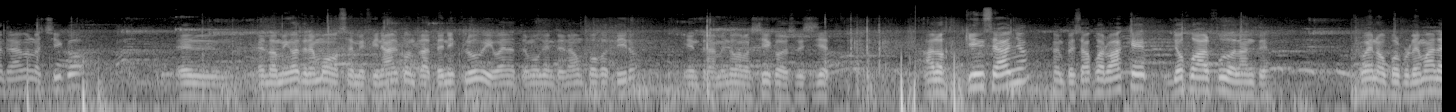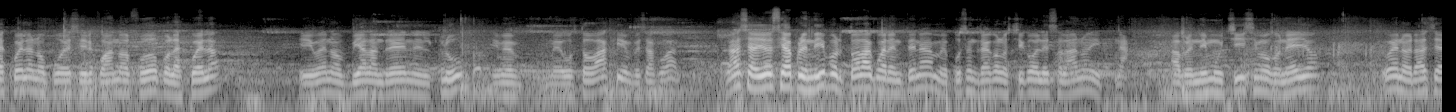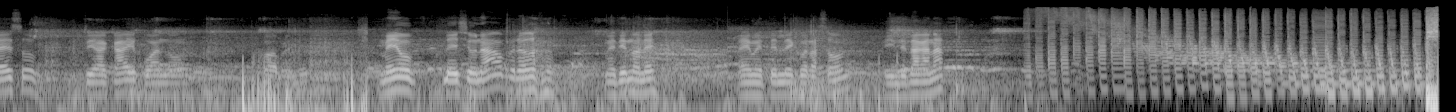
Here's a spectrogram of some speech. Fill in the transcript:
entrenar con los chicos. El, el domingo tenemos semifinal contra Tenis Club y bueno, tenemos que entrenar un poco tiro y entrenamiento con los chicos de su 17. A los 15 años empecé a jugar básquet, yo jugaba al fútbol antes. Bueno, por problemas de la escuela no pude seguir jugando al fútbol por la escuela y bueno, vi al Andrés en el club y me, me gustó básquet y empecé a jugar. Gracias a Dios sí aprendí por toda la cuarentena, me puse a entrenar con los chicos venezolanos y aprendí muchísimo con ellos. Y bueno, gracias a eso estoy acá y jugando. Medio lesionado, pero metiéndole, hay que meterle corazón e intentar ganar.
